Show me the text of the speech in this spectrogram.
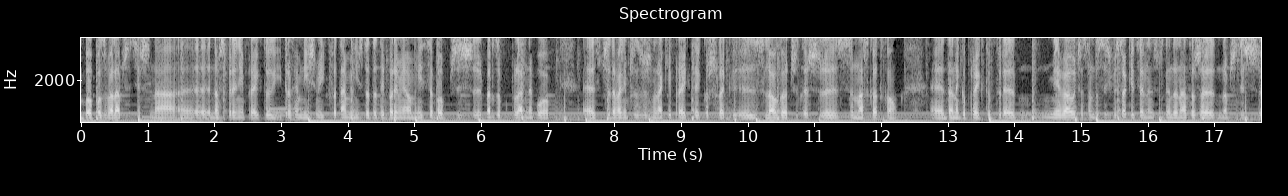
bo pozwala przecież na, e, na wspieranie projektu i trochę mniejszymi kwotami niż to do tej pory miało miejsce, bo przecież bardzo popularne było e, sprzedawanie przez różnorakie projekty koszulek e, z logo, czy też z maskotką danego projektu, które miewały czasem dosyć wysokie ceny ze względu na to, że no przecież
